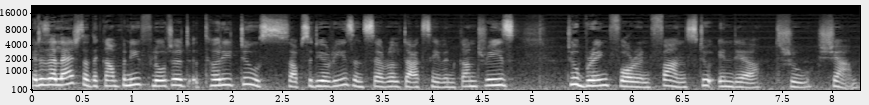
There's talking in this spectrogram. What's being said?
It is alleged that the company floated 32 subsidiaries in several tax haven countries to bring foreign funds to India through sham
